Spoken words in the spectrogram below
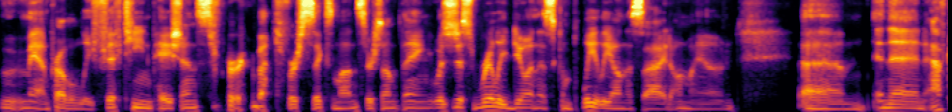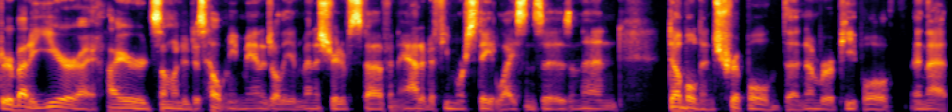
man probably 15 patients for about the first six months or something. Was just really doing this completely on the side on my own. Um, and then after about a year, I hired someone to just help me manage all the administrative stuff and added a few more state licenses and then doubled and tripled the number of people in that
